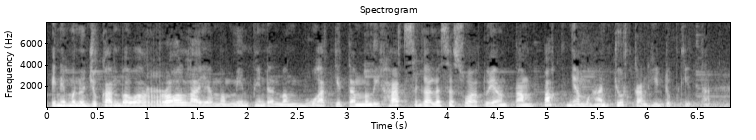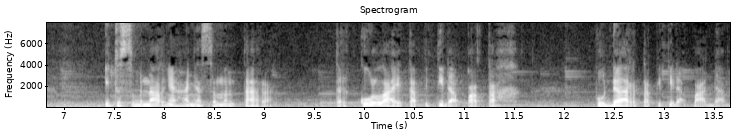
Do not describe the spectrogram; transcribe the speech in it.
ini menunjukkan bahwa roh lah yang memimpin dan membuat kita melihat segala sesuatu yang tampaknya menghancurkan hidup kita itu sebenarnya hanya sementara, terkulai tapi tidak patah, pudar tapi tidak padam.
